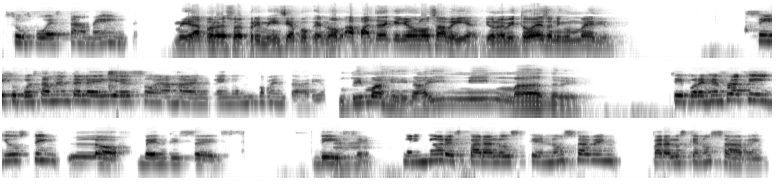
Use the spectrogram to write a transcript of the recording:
supuestamente. Mira, pero eso es primicia, porque no, aparte de que yo no lo sabía, yo no he visto eso en ningún medio. Sí, supuestamente leí eso en, un comentario. ¿Tú te imaginas? ¡Ay, mi madre! Sí, por ejemplo, aquí Justin Love 26 dice, señores, para los que no saben para los que no saben,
